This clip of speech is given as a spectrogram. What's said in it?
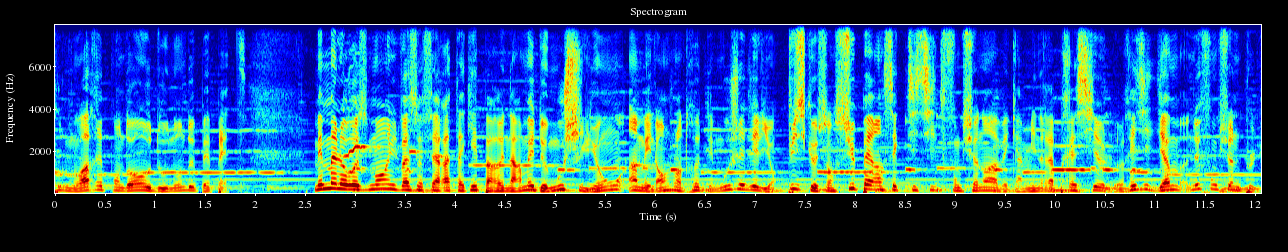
poule noire répondant au doux nom de Pépette. Mais malheureusement, il va se faire attaquer par une armée de mouchilions, un mélange entre des mouches et des lions, puisque son super insecticide fonctionnant avec un minerai précieux, le résidium, ne fonctionne plus.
